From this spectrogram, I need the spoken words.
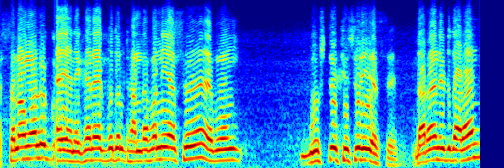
আসসালামু আলাইকুম। এখানে এক বোতল ঠান্ডা পানি আছে এবং গোস্তের খিচুড়ি আছে। দাঁড়ান, একটু দাঁড়ান।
